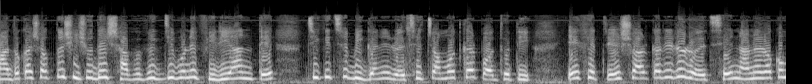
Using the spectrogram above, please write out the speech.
মাদকাসক্ত শিশুদের স্বাভাবিক জীবনে ফিরিয়ে আনতে চিকিৎসা বিজ্ঞানে রয়েছে চমৎকার পদ্ধতি। এক্ষেত্রে সরকারেরও রয়েছে নানা রকম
